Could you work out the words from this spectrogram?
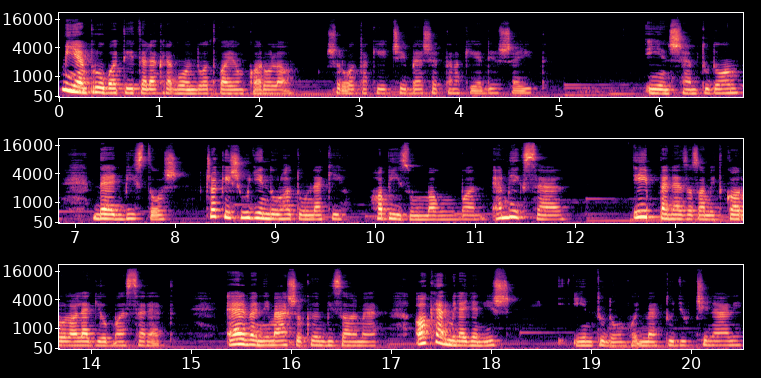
Milyen próbatételekre gondolt vajon Karola? sorolta kétségbe esetten a kérdéseit. Én sem tudom, de egy biztos, csak is úgy indulhatunk neki, ha bízunk magunkban. Emlékszel? Éppen ez az, amit Karola legjobban szeret. Elvenni mások önbizalmát. Akármi legyen is, én tudom, hogy meg tudjuk csinálni.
